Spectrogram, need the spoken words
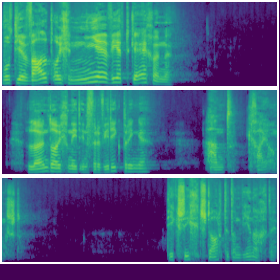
wo die Welt euch nie wird geben können. Lernt euch nicht in Verwirrung bringen, habt keine Angst. Die Geschichte startet an Weihnachten.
